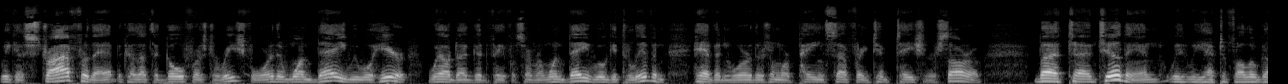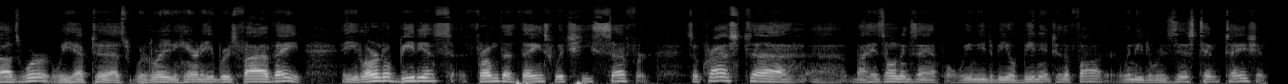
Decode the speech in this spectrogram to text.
We can strive for that because that's a goal for us to reach for. Then one day we will hear, well done, good, faithful servant. One day we'll get to live in heaven where there's no more pain, suffering, temptation, or sorrow. But uh, until then, we, we have to follow God's word. We have to, as we're reading here in Hebrews 5 8, he learned obedience from the things which he suffered. So Christ, uh, uh, by his own example, we need to be obedient to the Father. We need to resist temptation,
